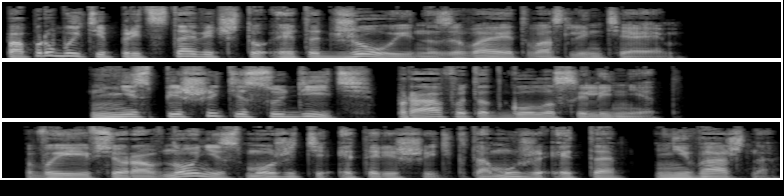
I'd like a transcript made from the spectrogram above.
Попробуйте представить, что это Джоуи называет вас лентяем. Не спешите судить, прав этот голос или нет. Вы все равно не сможете это решить, к тому же это не важно.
